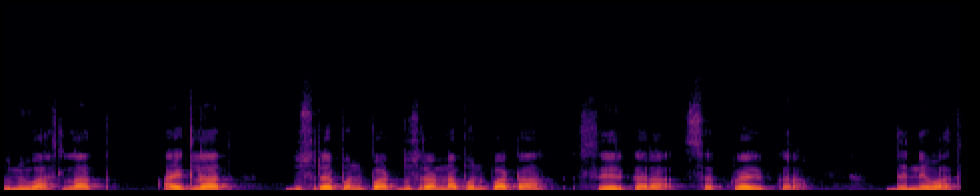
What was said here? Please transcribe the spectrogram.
तुम्ही वाचलात ऐकलात दुसऱ्या पण पाठ दुसऱ्यांना पण पाठा शेअर करा सबस्क्राईब करा. धन्यवाद.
